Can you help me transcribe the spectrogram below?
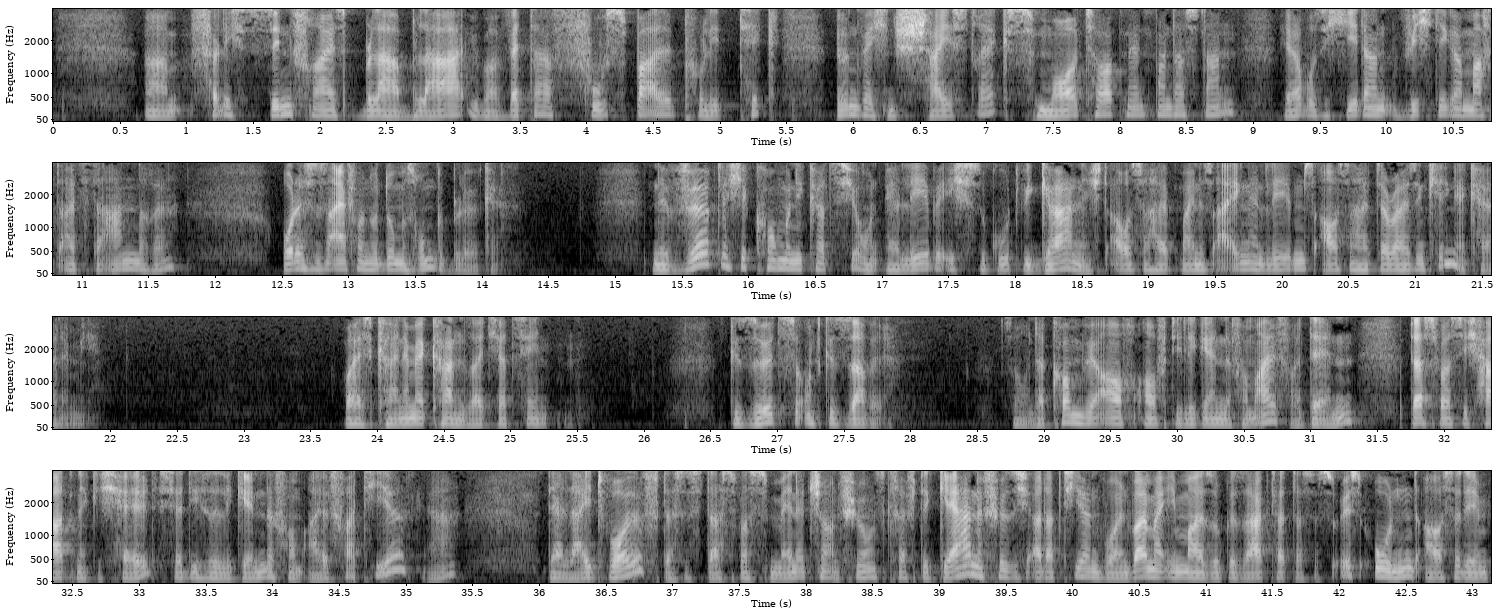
ähm, völlig sinnfreies Blabla über Wetter, Fußball, Politik, irgendwelchen Scheißdreck, Smalltalk nennt man das dann, ja, wo sich jeder wichtiger macht als der andere. Oder es ist einfach nur dummes Rumgeblöke. Eine wirkliche Kommunikation erlebe ich so gut wie gar nicht außerhalb meines eigenen Lebens, außerhalb der Rising King Academy. Weil es keiner mehr kann seit Jahrzehnten. Gesülze und Gesabbel. So, und da kommen wir auch auf die Legende vom Alpha, denn das, was sich hartnäckig hält, ist ja diese Legende vom Alpha-Tier, ja, der Leitwolf, das ist das, was Manager und Führungskräfte gerne für sich adaptieren wollen, weil man ihm mal so gesagt hat, dass es so ist. Und außerdem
